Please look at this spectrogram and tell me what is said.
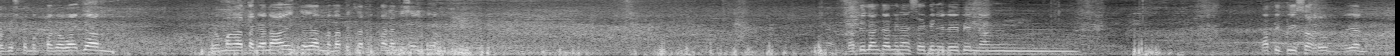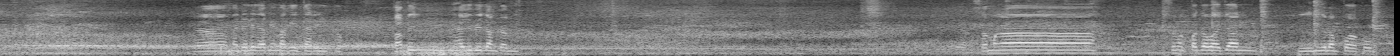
mga gusto magpagawa dyan. Yung mga taga-naig, ayan, malapit-lapit na kami sa inyo. Tabi lang kami ng 7-Eleven ng Kapipisa Road. Ayan. Kaya madali kami makita rito. Tabing highway lang kami. Ayan. Sa mga gusto magpagawa dyan, hingin nyo lang po ako.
